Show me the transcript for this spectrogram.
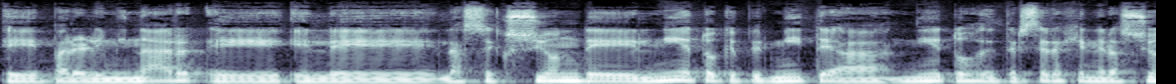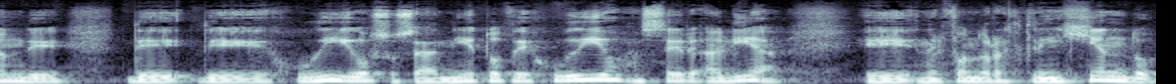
eh, para eliminar eh, la sección del nieto que permite a nietos de tercera generación de, judíos, o sea, nietos de judíos, hacer alía. en el fondo restringiendo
